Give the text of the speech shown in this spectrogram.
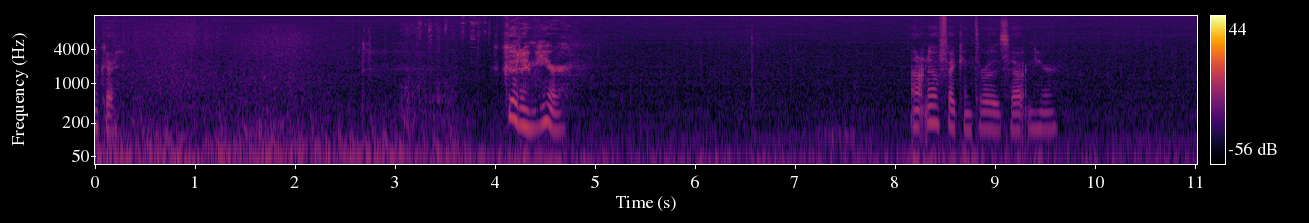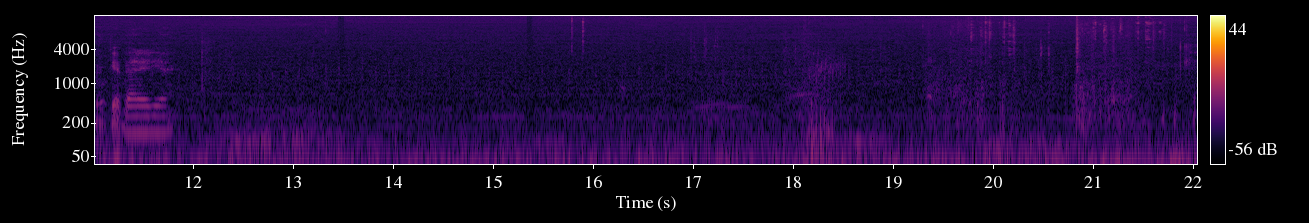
Okay. Good, I'm here. I don't know if I can throw this out in here. Would be a bad idea. Okay.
